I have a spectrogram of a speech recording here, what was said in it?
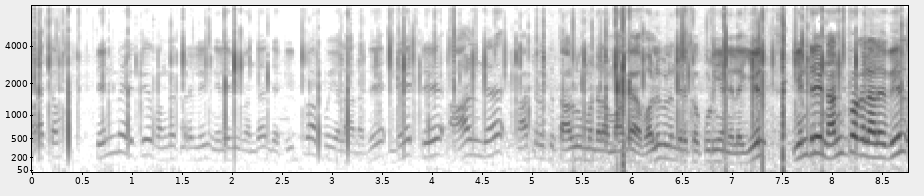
வணக்கம். தென்மேற்கு வங்கக்கடலில் நிலவி வந்த இந்த டிட்வா புயலானது காற்றழுத்த தாழ்வு மண்டலமாக வலுவிழந்திருக்கக்கூடிய நிலையில் இன்று நண்பகல் அளவில்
